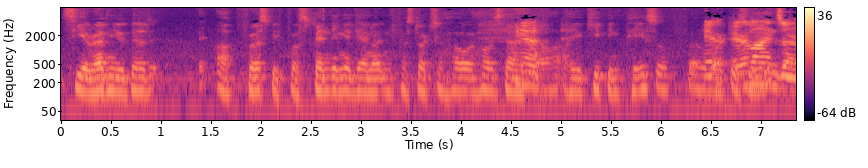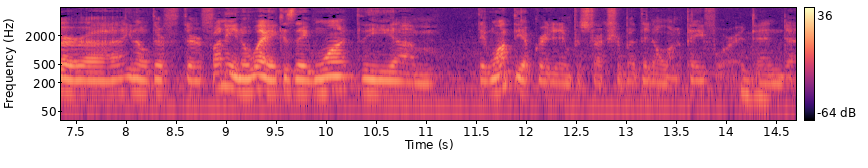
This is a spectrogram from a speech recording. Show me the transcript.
see a revenue build up first before spending again on infrastructure? How how's that? Yeah. are you keeping pace of uh, Air, airlines? Are uh, you know they're they're funny in a way because they want the um, they want the upgraded infrastructure, but they don't want to pay for it. Mm-hmm. And uh,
